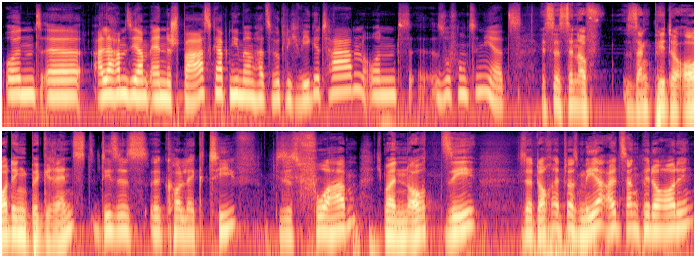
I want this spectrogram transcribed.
Und äh, alle haben sie am Ende Spaß gehabt, niemandem hat es wirklich wehgetan und so funktioniert es. Ist das denn auf St. Peter-Ording begrenzt, dieses äh, Kollektiv, dieses Vorhaben? Ich meine, Nordsee Ist ja doch etwas mehr als St. Peter-Ording?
